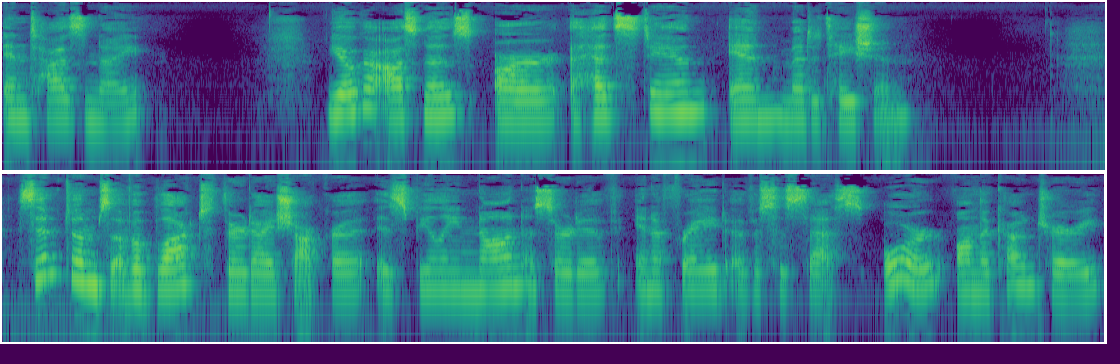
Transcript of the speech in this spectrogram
and tanzanite. Yoga asanas are a headstand and meditation. Symptoms of a blocked third eye chakra is feeling non assertive and afraid of a success, or, on the contrary,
